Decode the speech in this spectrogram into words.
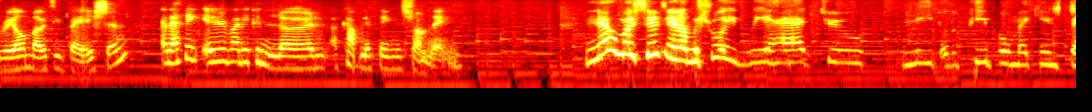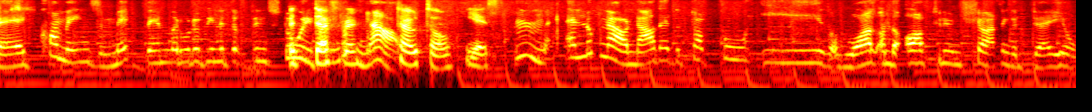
real motivation. And I think everybody can learn a couple of things from them. No, most certainly. And I'm sure if we had to meet other people making bad comments and met them, it would have been a different story. Look different now. Total. Yes. Mm, and look now, now that the top four is was on the afternoon show, I think a day or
